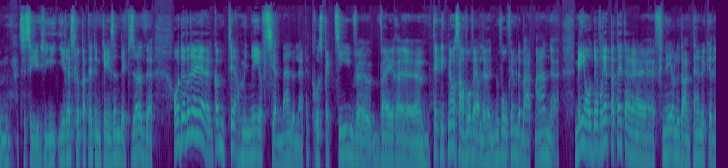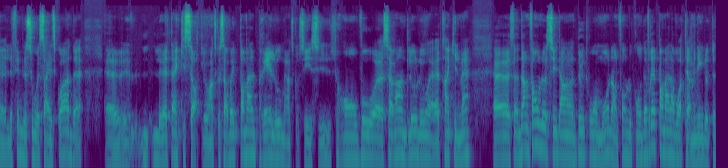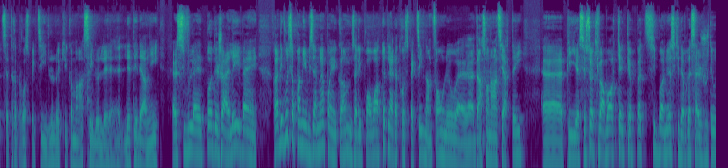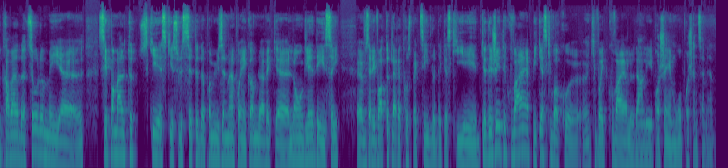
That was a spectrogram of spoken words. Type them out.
il, reste peut-être une quinzaine d'épisodes. On devrait euh, comme terminer officiellement la rétrospective vers. techniquement, on s'en va vers le nouveau film de Batman. mais on devrait peut-être finir dans le temps que le, film de Suicide Squad. le, temps qui sorte. En tout cas, ça va être pas mal près, mais en tout cas, on va se rendre là, tranquillement. Euh, dans le fond, c'est dans 2-3 mois, dans le fond, qu'on devrait pas mal avoir terminé toute cette rétrospective qui a commencé l'été dernier. Euh, si vous ne l'êtes pas déjà allé, ben, rendez-vous sur premiervisionnement.com. Vous allez pouvoir voir toute la rétrospective, dans le fond, euh, dans son entièreté. Puis c'est sûr qu'il va y avoir quelques petits bonus qui devraient s'ajouter au travers de ça, mais c'est pas mal tout ce qui est, sur le site de premiervisionnement.com avec l'onglet DC. Euh, vous allez voir toute la rétrospective de qu'est-ce qui, a déjà été couvert puis qu'est-ce qui va, euh, qui va être couvert dans les prochains mois, prochaines semaines.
